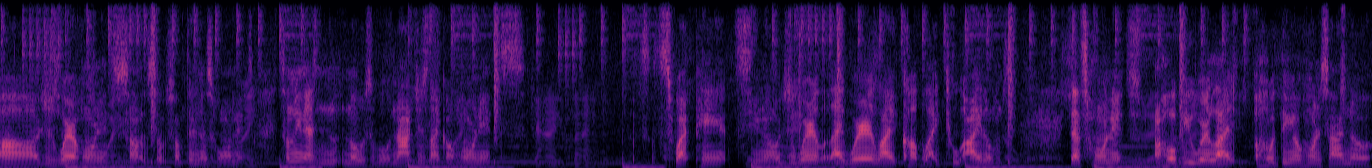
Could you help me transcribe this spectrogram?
Uh, just wear Hornets, so, so, something that's Hornets, something that's noticeable, not just like a Hornets sweatpants. You know, just wear like wear like couple like two items that's Hornets. I hope you wear like a whole thing of Hornets. I know.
